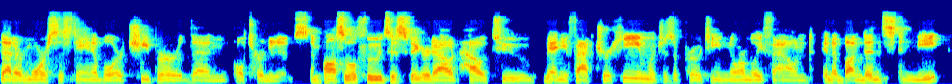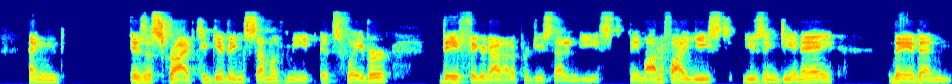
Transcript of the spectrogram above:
that are more sustainable or cheaper than alternatives. Impossible Foods has figured out how to manufacture heme, which is a protein normally found in abundance in meat and is ascribed to giving some of meat its flavor they figured out how to produce that in yeast. They modify yeast using DNA. They then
